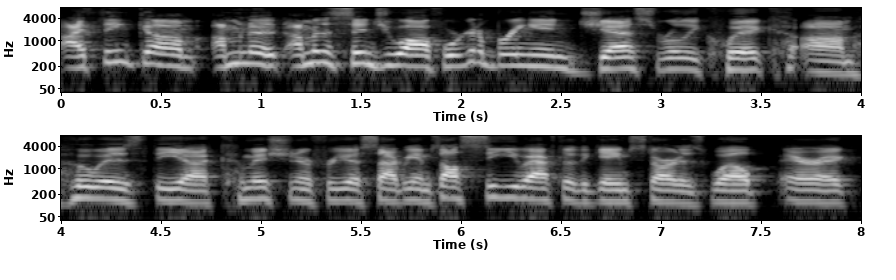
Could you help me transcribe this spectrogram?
I think um, I'm gonna I'm gonna send you off. We're gonna bring in Jess really quick, um, who is the uh, commissioner for U.S. Cyber Games. I'll see you after the game start as well, Eric.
